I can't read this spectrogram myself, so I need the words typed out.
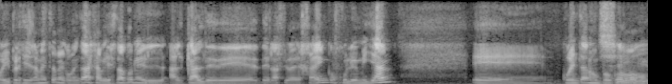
Hoy precisamente me comentabas que había estado con el alcalde de, la ciudad de Jaén, con Julio Millán. Eh, cuéntanos un poco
